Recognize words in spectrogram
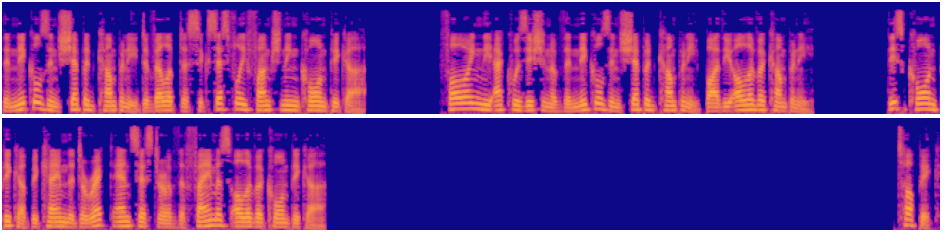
the Nichols and Shepard Company developed a successfully functioning corn picker. Following the acquisition of the Nichols and Shepard Company by the Oliver Company, this corn picker became the direct ancestor of the famous Oliver corn picker. Topic:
